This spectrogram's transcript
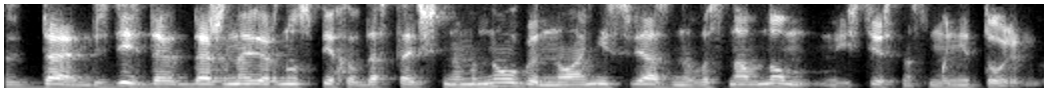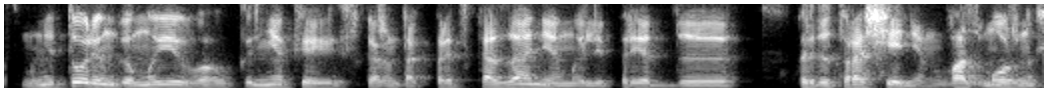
Да, здесь да, даже, наверное, успехов достаточно много, но они связаны в основном, естественно, с мониторингом. Мониторингом и некой, скажем так, предсказанием или пред, предотвращением возможных.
